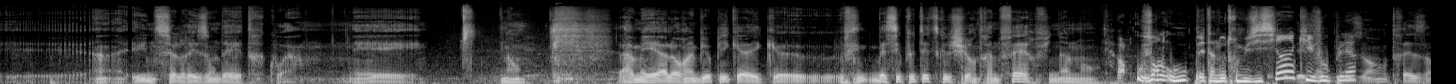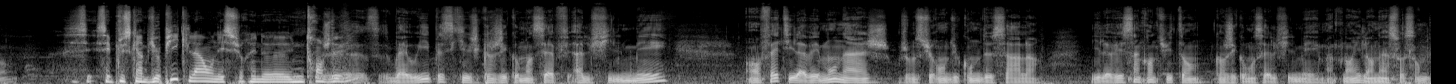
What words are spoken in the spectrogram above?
euh, une seule raison d'être, quoi. Et non. Ah mais alors un biopic avec... Euh, ben c'est peut-être ce que je suis en train de faire finalement. Alors, ou, peut-être un autre musicien qui vous plaît 12 ans, 13 ans. C'est plus qu'un biopic, là, on est sur une, une tranche de vie. Euh, ben oui, parce que quand j'ai commencé à, à, le filmer, en fait, il avait mon âge. Je me suis rendu compte de ça, là. Il avait 58 ans quand j'ai commencé à le filmer. Maintenant, il en a 70.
